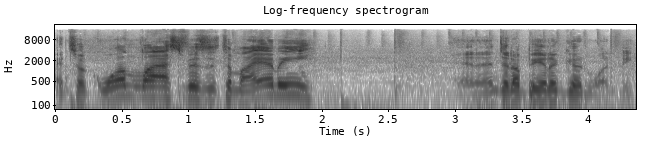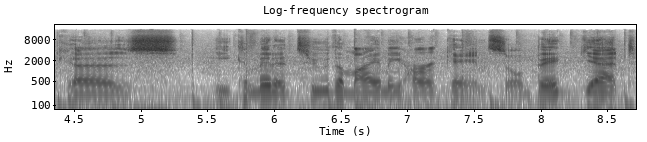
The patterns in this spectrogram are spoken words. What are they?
and took one last visit to Miami and ended up being a good one because he committed to the Miami Hurricanes. So a big get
